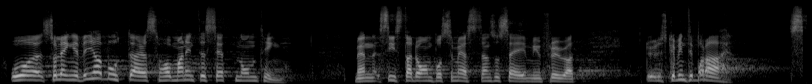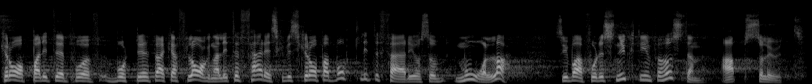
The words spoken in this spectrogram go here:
Och så länge vi har bott där så har man inte sett någonting. Men sista dagen på semestern så säger min fru att du, ska vi inte bara skrapa lite på, bort, det verkar flagna lite färg, ska vi skrapa bort lite färg och så måla? Så vi bara får det snyggt inför hösten? Absolut.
